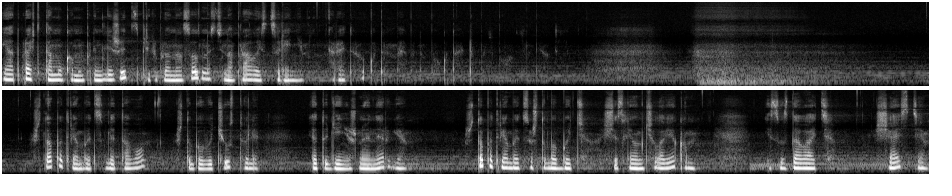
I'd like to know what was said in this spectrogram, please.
и отправьте тому, кому принадлежит, с прикрепленной осознанностью на право исцеления. Что потребуется для того, чтобы вы чувствовали эту денежную энергию? Что потребуется, чтобы быть счастливым человеком и создавать счастье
